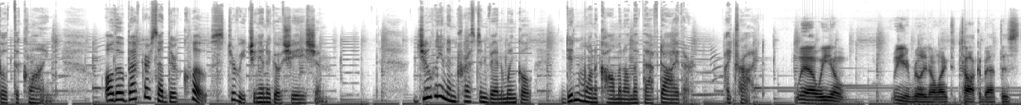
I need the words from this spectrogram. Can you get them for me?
Both declined, although Becker said they're close to reaching a negotiation. Julian and Preston Van Winkle didn't want to comment on the theft either. I tried. Well, we don't we really don't like to talk about this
